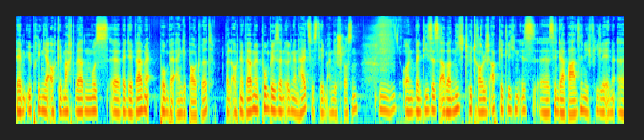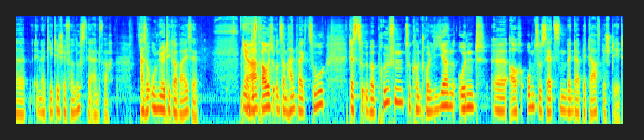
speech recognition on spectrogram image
der im Übrigen ja auch gemacht werden muss, äh, wenn eine Wärmepumpe eingebaut wird weil auch eine Wärmepumpe ist an irgendein Heizsystem angeschlossen. Mhm. Und wenn dieses aber nicht hydraulisch abgeglichen ist, äh, sind da wahnsinnig viele äh, energetische Verluste einfach. Also unnötigerweise. Ja. Und das traue ich unserem Handwerk zu, das zu überprüfen, zu kontrollieren und äh, auch umzusetzen, wenn da Bedarf besteht.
